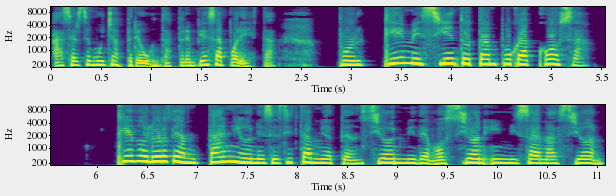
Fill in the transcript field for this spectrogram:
a hacerse muchas preguntas, pero empieza por esta. ¿Por qué me siento tan poca cosa? ¿Qué dolor de antaño necesita mi atención, mi devoción y mi sanación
